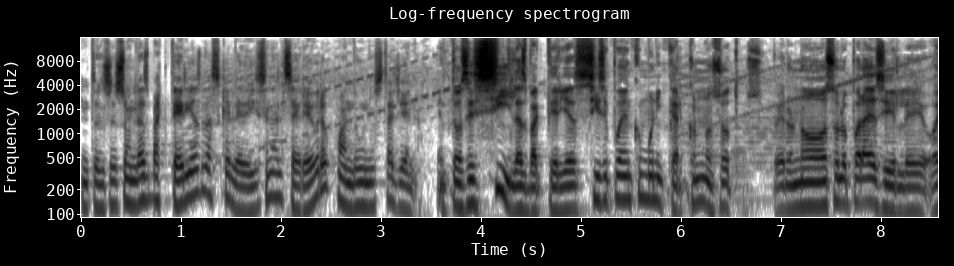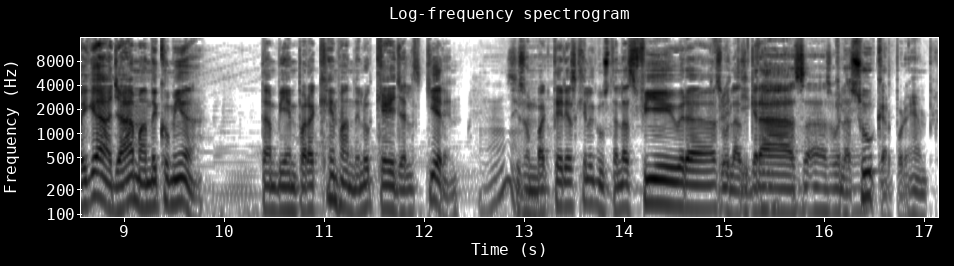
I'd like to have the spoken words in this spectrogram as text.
Entonces son las bacterias las que le dicen al cerebro cuando uno está lleno. Entonces sí, las bacterias sí se pueden comunicar con nosotros, pero no solo para decirle, oiga, ya mande comida, también para que manden lo que ellas quieren. Si son bacterias que les gustan las fibras o las grasas o el azúcar, por ejemplo.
